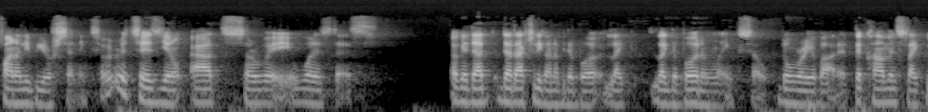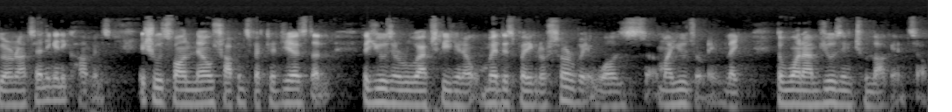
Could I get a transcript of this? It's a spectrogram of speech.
finally we are sending. So it says you know add survey what is this? Okay that that actually gonna be the like like the button link so don't worry about it. The comments like we are not sending any comments. Issues found no shop inspector. yes that the user who actually you know made this particular survey was my username like the one I'm using to log in so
